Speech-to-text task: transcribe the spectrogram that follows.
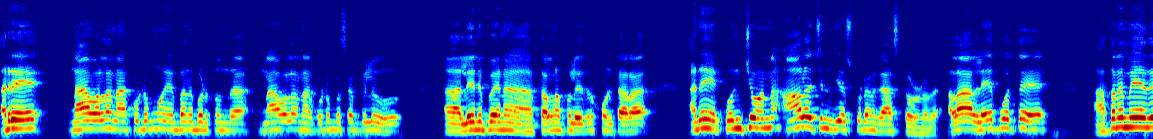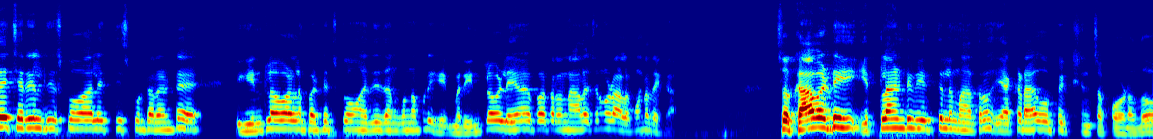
అరే నా వల్ల నా కుటుంబం ఇబ్బంది పడుతుందా? నా వల్ల నా కుటుంబ సభ్యులు లేనిపోయిన తలనొప్పులు ఎదుర్కొంటారా? అనే కొంచెం అన్న ఆలోచన చేసుకోవడానికి ఆస్కారం ఉండదు. అలా లేకపోతే అతని మీదే చర్యలు తీసుకోవాలి తీసుకుంటారంటే ఇక ఇంట్లో వాళ్ళని పట్టించుకోం అది ఇది అనుకున్నప్పుడు మరి ఇంట్లో వాళ్ళు ఏమైపోతారన్న ఆలోచన కూడా వాళ్ళకు ఉండదు ఇక. సో కాబట్టి ఇట్లాంటి వ్యక్తులు మాత్రం ఎక్కడ ఉపేక్షించకూడదు.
